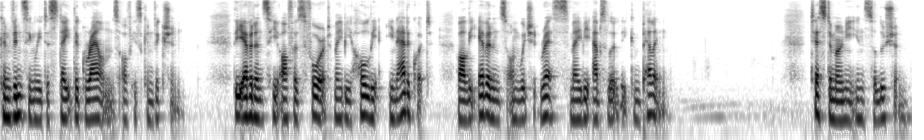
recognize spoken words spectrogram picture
convincingly to state the grounds of his conviction. The evidence he offers for it may be wholly inadequate, while the evidence on which it rests may be absolutely compelling. Testimony in solution.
